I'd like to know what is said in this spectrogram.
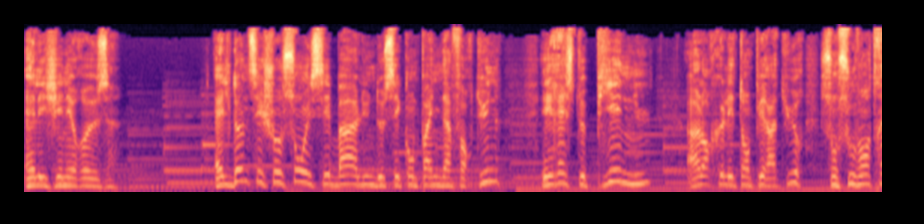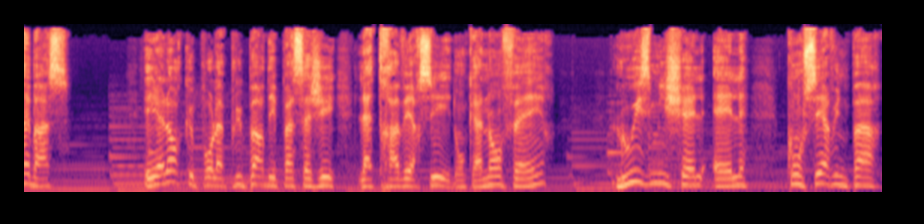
elle est généreuse. Elle donne ses chaussons et ses bas à l'une de ses compagnes d'infortune et reste pieds nus alors que les températures sont souvent très basses. Et alors que pour la plupart des passagers, la traversée est donc un enfer, Louise Michel, elle, conserve une part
